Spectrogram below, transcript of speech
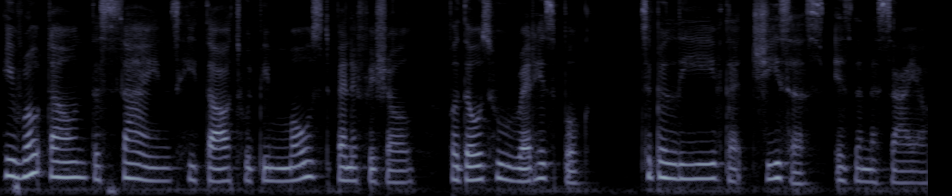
He wrote down the signs he thought would be most beneficial for those who read his book to believe that Jesus is the Messiah.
